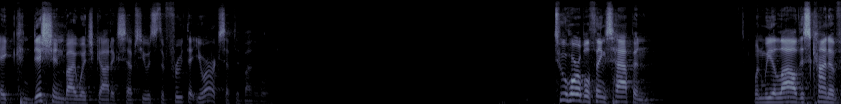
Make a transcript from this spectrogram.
a condition by which God accepts you, it's the fruit that you are accepted by the Lord. Two horrible things happen when we allow this kind of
